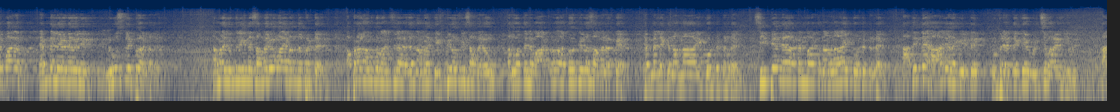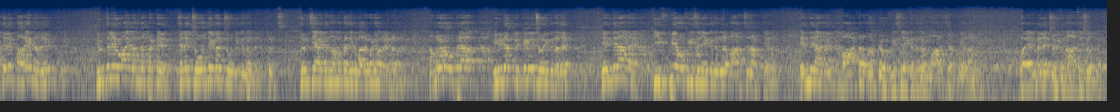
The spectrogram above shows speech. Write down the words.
Ottapalam M L എയുടെ ഒരു news clip കണ്ടത്. നമ്മുടെ യൂത്ത് ലീഗിന്റെ സമരവുമായി ബന്ധപ്പെട്ട് അപ്പോഴാണ് നമുക്ക് മനസ്സിലായത് നമ്മുടെ കിഫ്ബി ഓഫീസ് സമരവും അതുപോലെ തന്നെ വാട്ടർ അതോറിറ്റിയുടെ സമരമൊക്കെ എം എൽ എക്ക് നന്നായി കൊണ്ടിട്ടുണ്ട്. സി പി എം നേതാക്കന്മാർക്ക് നന്നായി കൊണ്ടിട്ടുണ്ട്. അതിന്റെ ഹാലിളകിയിട്ട് ഇപ്പം എന്തൊക്കെയോ വിളിച്ചു പറയുകയും ചെയ്തു. അതിൽ പറയുന്നത് യൂത്ത് ലീഗുമായി ബന്ധപ്പെട്ട് ചില ചോദ്യങ്ങൾ ചോദിക്കുന്നുണ്ട്. തീർച്ച- തീർച്ചയായിട്ടും നമുക്കതിന് മറുപടി പറയേണ്ടത് നമ്മളുടെ ഉപ്പര വീഡിയോ ക്ലിപ്പിംഗിൽ ചോദിക്കുന്നത് എന്തിനാണ് കിഫ്ബി ഓഫീസിലേക്ക് നിങ്ങൾ മാർച്ച് നടത്തിയത്? എന്തിനാണ് വാട്ടർ അതോറിറ്റി ഓഫീസിലേക്ക് നിങ്ങൾ മാർച്ച് നടത്തിയതാണ്? അപ്പോൾ എം എൽ എ ചോദിക്കുന്ന ആദ്യ ചോദ്യം.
